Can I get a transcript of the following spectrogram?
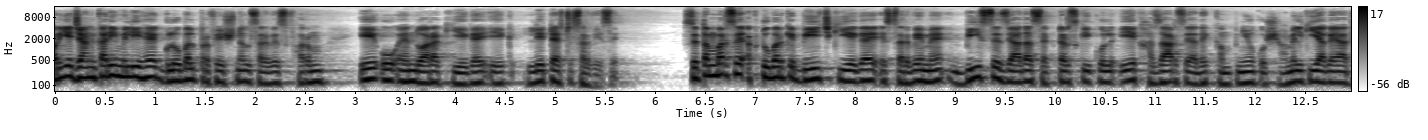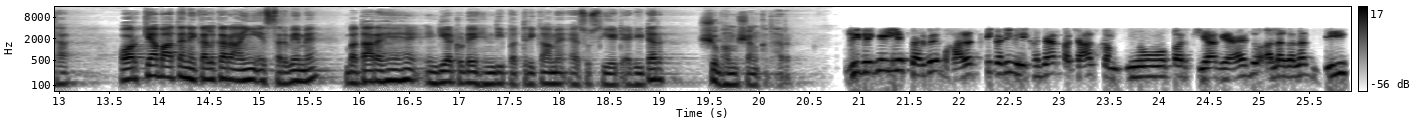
और ये जानकारी मिली है global professional service firm A द्वारा किए गए एक लेटेस्ट सर्वे से। सितंबर से अक्टूबर के बीच किए गए इस सर्वे में 20 से ज़्यादा सेक्टर्स की कुल 1000 से अधिक कंपनियों को शामिल किया गया था। और क्या बातें निकल कर आई इस सर्वे में? बता रहे हैं इंडिया टुडे हिंदी पत्रिका में एसोसिएट एडिटर शुभम शंखधर। जी देखिए ये सर्वे भारत की करीब 1050 कंपनियों पर किया गया है जो अलग अलग 20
